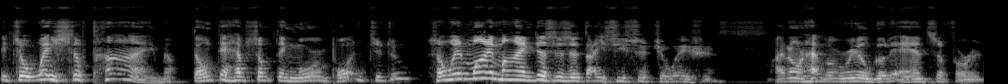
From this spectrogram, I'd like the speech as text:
it's a waste of time. Don't they have something more important to do? So in my mind, this is a dicey situation. I don't have a real good answer for it.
